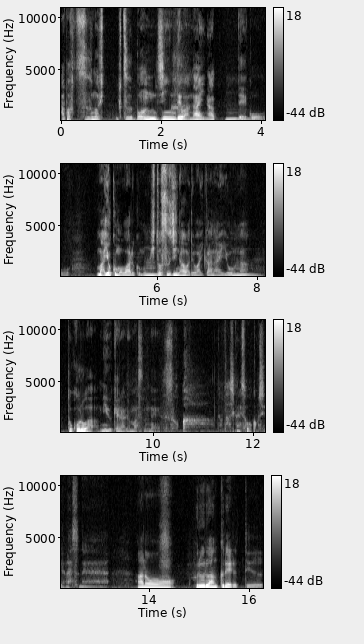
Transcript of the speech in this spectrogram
やっぱ普通の人普通凡人ではないなってうん。こう、まあ良くも悪くうん。も一筋縄ではいかないようなうんところは見受けられますね。そうか。でも確かにそうかもしれないですね。あのフルール・アンクレールっていう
